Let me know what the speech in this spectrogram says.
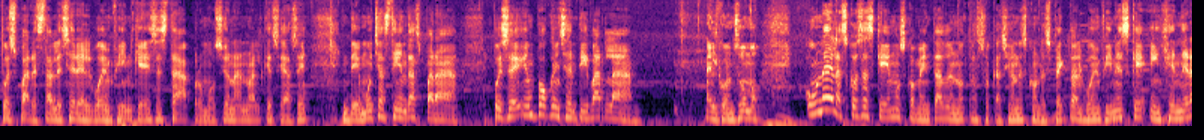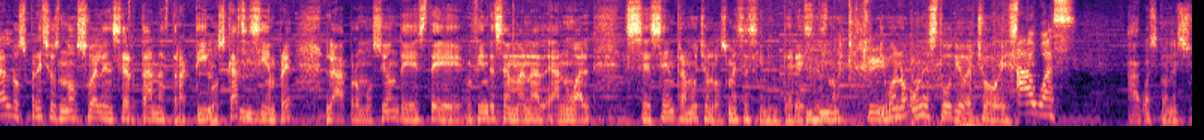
pues para establecer el Buen Fin, que es esta promoción anual que se hace de muchas tiendas para, pues, eh, un poco incentivar la el consumo. Una de las cosas que hemos comentado en otras ocasiones con respecto al buen fin es que en general los precios no suelen ser tan atractivos. Casi siempre la promoción de este fin de semana anual se centra mucho en los meses sin intereses, ¿no? sí. Y bueno, un estudio hecho... este, Aguas. Aguas con eso.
